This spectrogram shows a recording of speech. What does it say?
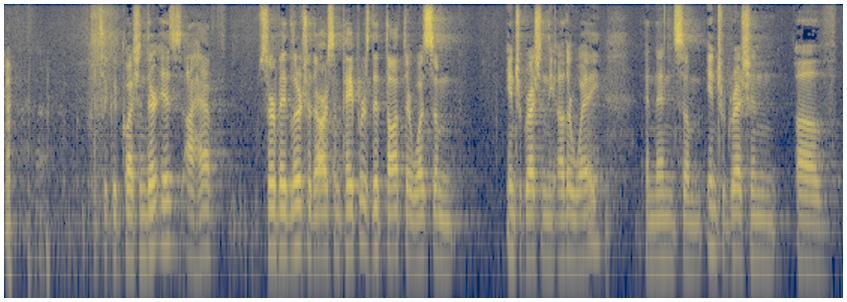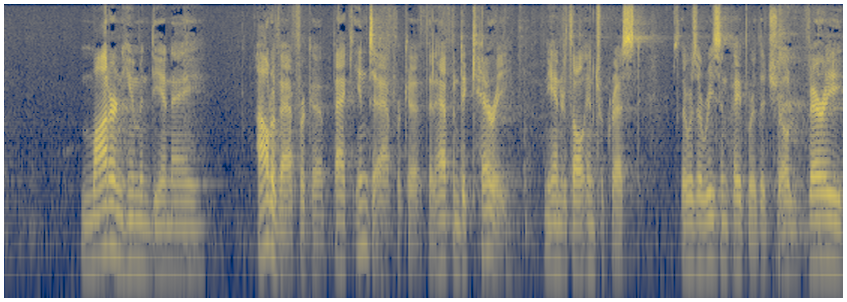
That's a good question. There is, I have surveyed literature, there are some papers that thought there was some introgression the other way, and then some introgression of modern human DNA out of Africa back into Africa that happened to carry Neanderthal introgressed. So there was a recent paper that showed very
